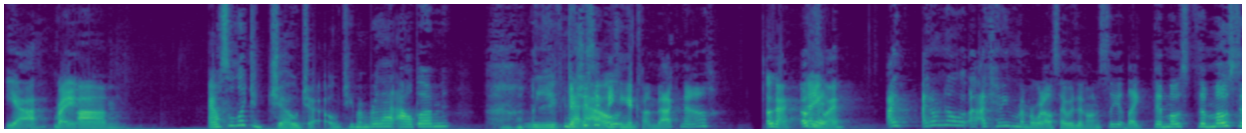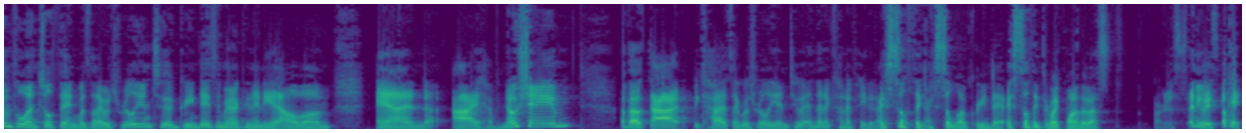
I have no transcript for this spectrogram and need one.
yeah. Right. Um I also liked JoJo. Do you remember that album? Leave You know, Get she's Out. like making a comeback now. okay. Okay. Anyway. I, I don't know. I can't even remember what else I was in. Honestly, like the most the most influential thing was that I was really into Green Day's American Idiot album, and I have no shame about that because I was really into it, and then it kind of faded. I still think I still love Green Day. I still think they're like one of the best artists. Anyways, okay,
